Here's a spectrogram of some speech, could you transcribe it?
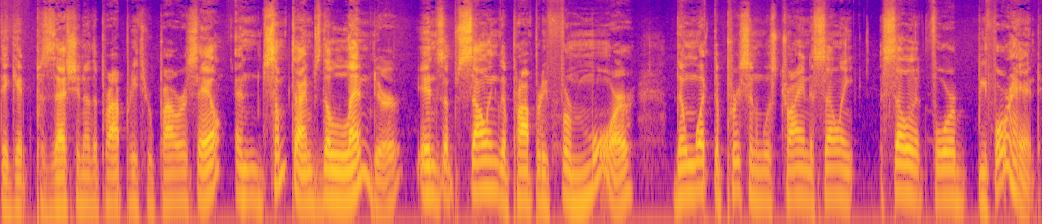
they get possession of the property through power sale, and sometimes the lender ends up selling the property for more than what the person was trying to selling sell it for beforehand.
